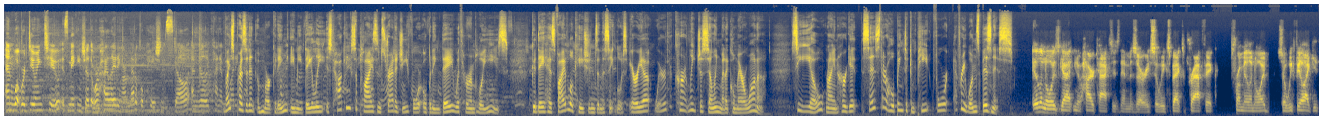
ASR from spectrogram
And what we're doing too is making sure that we're highlighting our medical patients still and really kind of. Vice President of Marketing, Amy Daly, is talking supplies and strategy for opening day with her employees. Good Day has five locations in the St. Louis area where they're currently just selling medical marijuana. CEO Ryan Herget says they're hoping to compete for everyone's business. Illinois's got you know higher taxes than Missouri, so we expect traffic from Illinois. So we feel like it,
